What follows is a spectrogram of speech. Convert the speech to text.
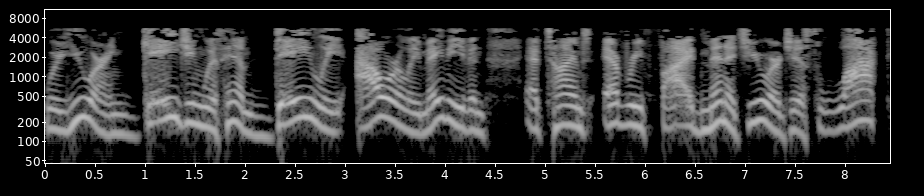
where you are engaging with Him daily, hourly, maybe even at times every five minutes, you are just locked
